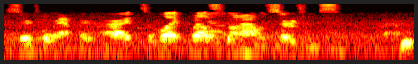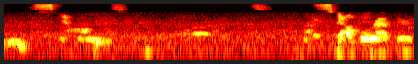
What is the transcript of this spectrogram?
Surgical Raptor. All right. So what? What else is going on with surgeons? Scalpels. Scalpel Raptor.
